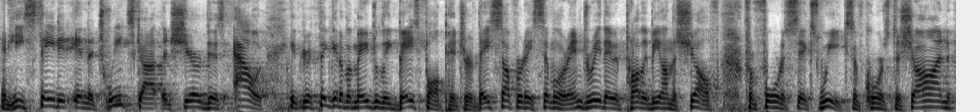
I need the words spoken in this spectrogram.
and he stated in the tweet, Scott, that shared this out. If you're thinking of a Major League Baseball pitcher, if they suffered a similar injury, they would probably be on the shelf for four to six weeks. Of course, Deshaun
